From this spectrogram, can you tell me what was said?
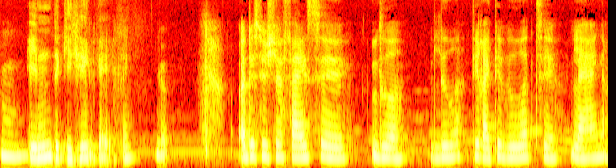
mm. inden det gik helt galt. Ikke? Jo. Og det synes jeg faktisk øh, leder, leder direkte videre til læringer.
